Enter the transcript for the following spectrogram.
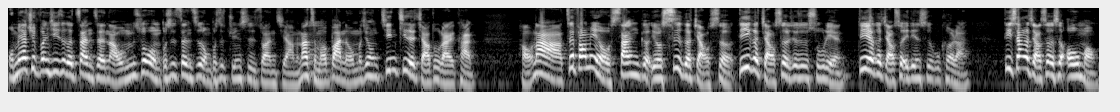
我们要去分析这个战争啊。我们说我们不是政治，我们不是军事专家嘛，那怎么办呢？我们就用经济的角度来看。好，那这方面有三个有四个角色。第一个角色就是苏联，第二个角色一定是乌克兰。第三个角色是欧盟，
